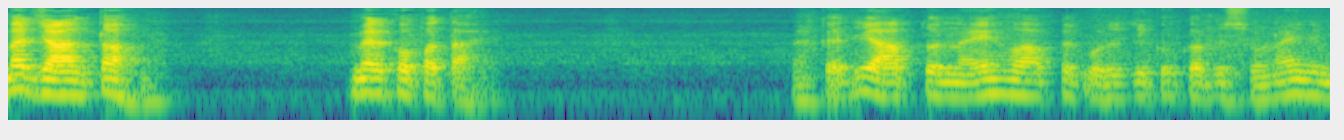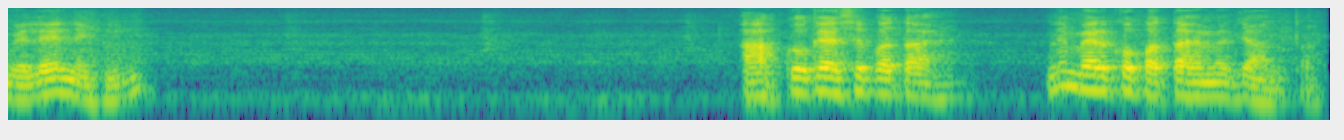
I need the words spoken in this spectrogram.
मैं जानता हूँ, मेरे को पता है। मैं कह, जी, आप तो नए हो, आपके गुरु जी को कभी सुना ही नहीं, मिले नहीं। आपको कैसे पता है? नहीं, मेरे को पता है, मैं जानता हूँ।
